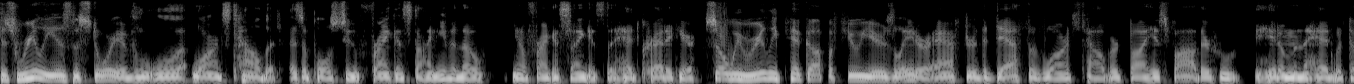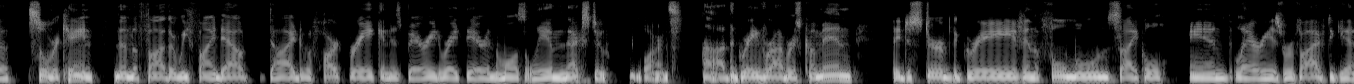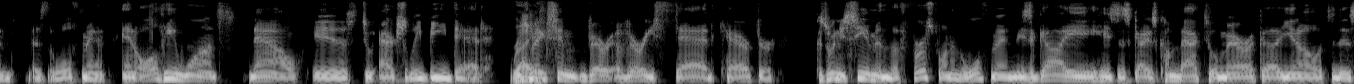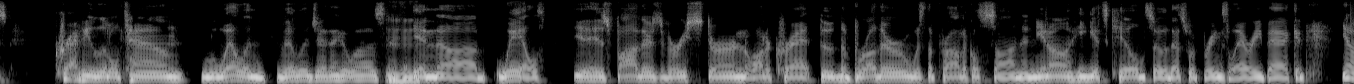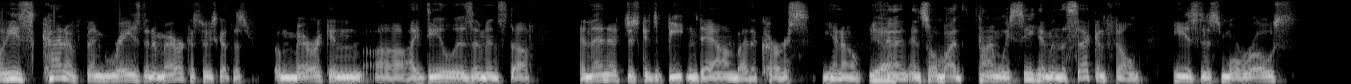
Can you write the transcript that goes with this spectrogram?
This really is the story of L- Lawrence Talbot as opposed to Frankenstein, even though, you know, Frankenstein gets the head credit here. So we really pick up a few years later after the death of Lawrence Talbert by his father, who hit him in the head with the silver cane. And then the father, we find out, died of heartbreak and is buried right there in the mausoleum next to Lawrence. Uh, the grave robbers come in, they disturb the grave in a full moon cycle, and Larry is revived again as the Wolfman. And all he wants now is to actually be dead, which makes him very a very sad character. Because when you see him in the first one, in the Wolfman, he's a guy. He's this guy who's come back to America, you know, to this crappy little town, Llewellyn Village, I think it was, Mhm. in uh, Wales. His father's a very stern autocrat. The the brother was the prodigal son, and you know he gets killed, so that's what brings Larry back. And you know he's kind of been raised in America, so he's got this American uh, idealism and stuff. And then it just gets beaten down by the curse, you know. Yeah. And and so by the time we see him in the second film, he's this morose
